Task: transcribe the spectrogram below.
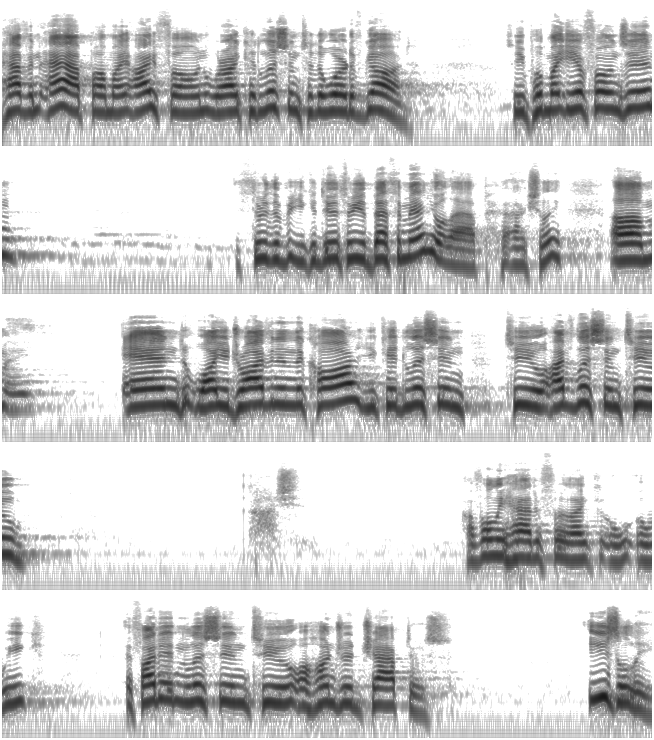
have an app on my iPhone where I could listen to the Word of God. So you put my earphones in, through the, you could do it through your Beth Emanuel app, actually. Um, and while you're driving in the car, you could listen to, I've listened to gosh, I've only had it for like a, week. If I didn't listen to 100 chapters, easily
